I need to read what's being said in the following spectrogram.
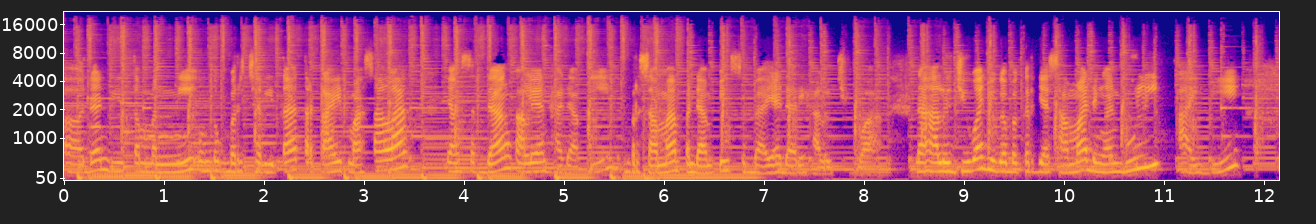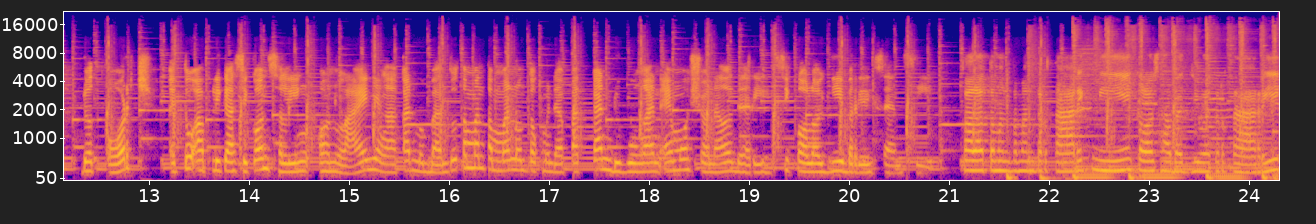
uh, dan ditemani untuk bercerita terkait masalah yang sedang kalian hadapi bersama pendamping sebaya dari Halo Jiwa. Nah, Halo Jiwa juga bekerja sama dengan Bully ID Org itu aplikasi konseling online yang akan membantu teman-teman untuk mendapatkan dukungan emosional dari psikologi berlisensi. Kalau teman-teman tertarik nih, kalau sahabat jiwa tertarik,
